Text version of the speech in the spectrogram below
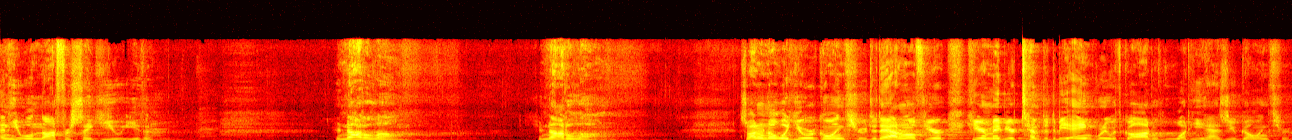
and he will not forsake you either. You're not alone. You're not alone. So I don't know what you're going through today. I don't know if you're here, maybe you're tempted to be angry with God with what he has you going through.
